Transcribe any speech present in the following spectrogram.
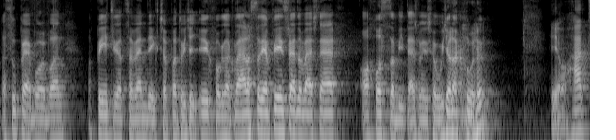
a Super Bowlban a Patriots a vendégcsapat, úgyhogy ők fognak választani a pénzfeldobásnál a hosszabbításban is, ha úgy alakul. Jó, hát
